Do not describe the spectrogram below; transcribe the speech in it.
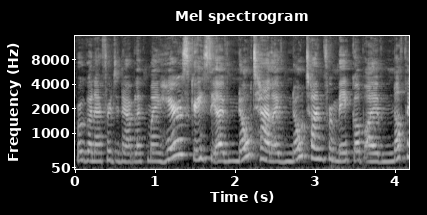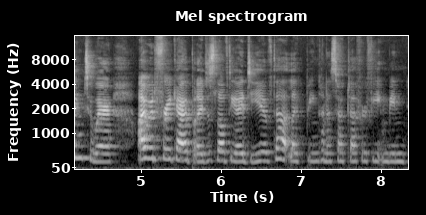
we're going out for dinner. I'm like, My hair is greasy, I have no tan, I have no time for makeup, I have nothing to wear. I would freak out, but I just love the idea of that, like being kind of swept off your feet and being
